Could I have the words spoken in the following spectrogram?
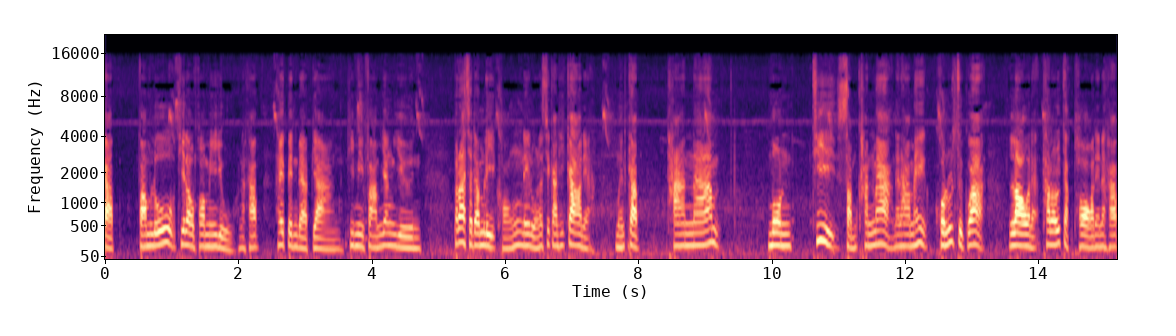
กับความรู้ที่เราพอมีอยู่นะครับ ให้เป็นแบบอย่างที่มีความยั่งยืน พระราชดำริของในหลวงรัชกาลที่ 9 เนี่ยเหมือนกับทานน้ำมนต์ที่สำคัญมากนะทำให้คนรู้สึกว่าเราเนี่ยถ้าเรารู้จักพอเนี่ยนะครับ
